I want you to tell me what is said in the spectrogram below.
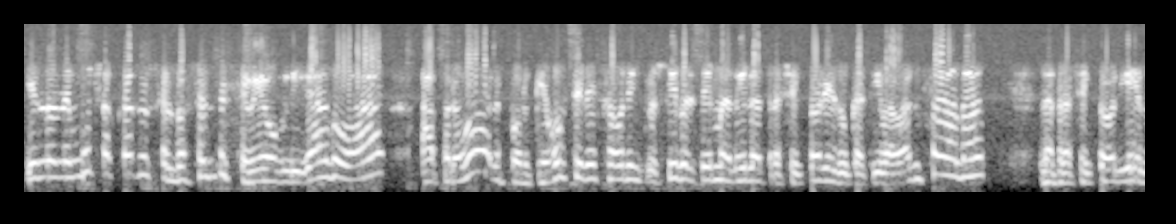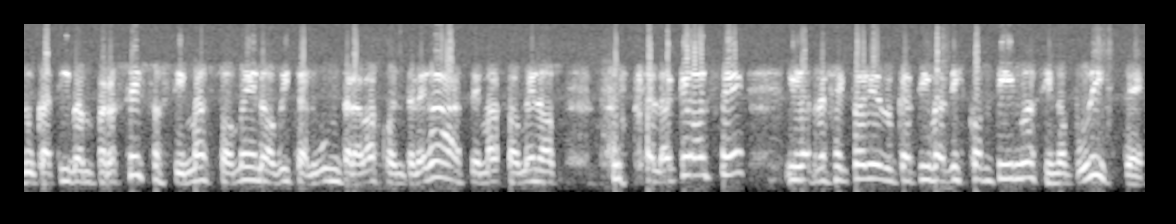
y en donde en muchos casos el docente se ve obligado a aprobar, porque vos tenés ahora inclusive el tema de la trayectoria educativa avanzada, la trayectoria educativa en proceso, si más o menos viste algún trabajo entregaste, más o menos fuiste a la clase, y la trayectoria educativa discontinua si no pudiste.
